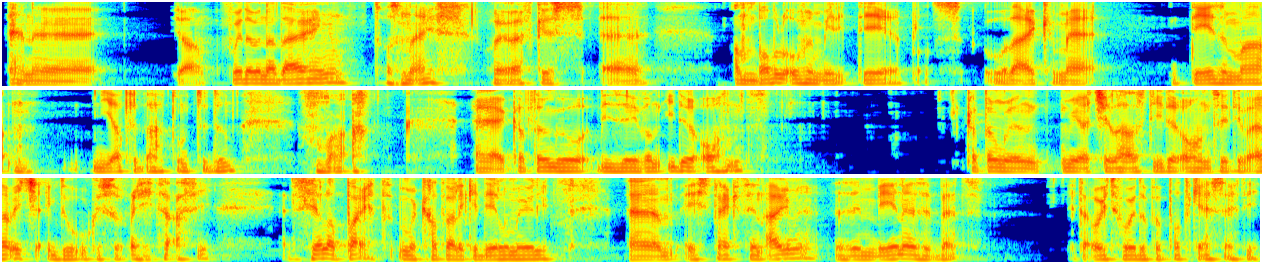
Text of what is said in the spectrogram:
En uh, ja, voordat we naar daar gingen, het was nice, waren we even uh, aan het babbelen over mediteren plots. Wat ik met deze maanden niet had gedacht om te doen. Maar uh, Katongo die zei van iedere ochtend... Katongo een mega chill iedere ochtend zei hij van, weet je, ik doe ook een soort meditatie. Het is heel apart, maar ik ga het wel een keer delen met jullie. Um, hij strekt zijn armen, zijn benen en zijn bed. Je hebt dat ooit gehoord op een podcast, zegt hij.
